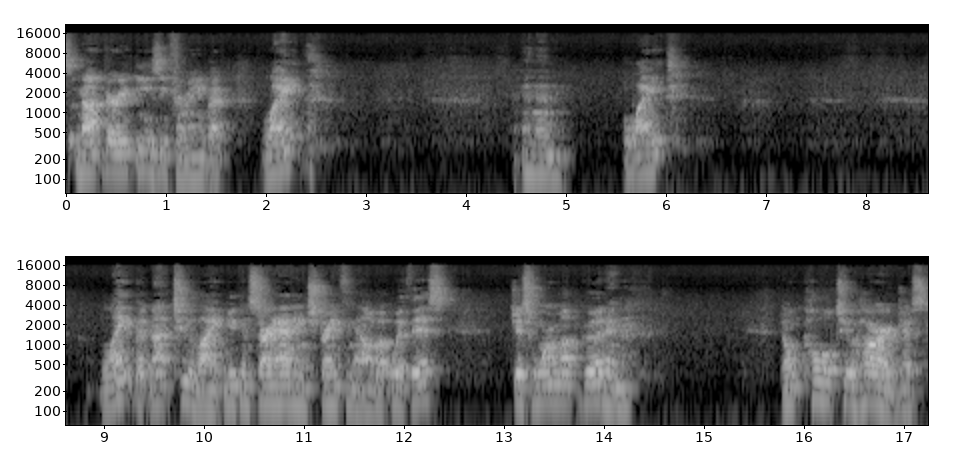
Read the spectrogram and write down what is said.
it's not very easy for me, but light and then light light but not too light. You can start adding strength now, but with this, just warm up good and don't pull too hard. Just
